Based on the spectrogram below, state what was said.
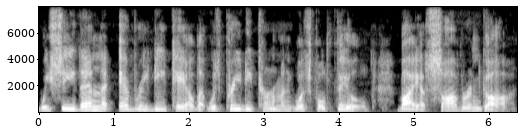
We see then that every detail that was predetermined was fulfilled by a sovereign God.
